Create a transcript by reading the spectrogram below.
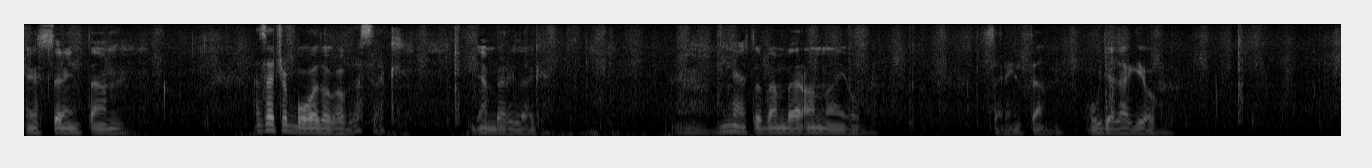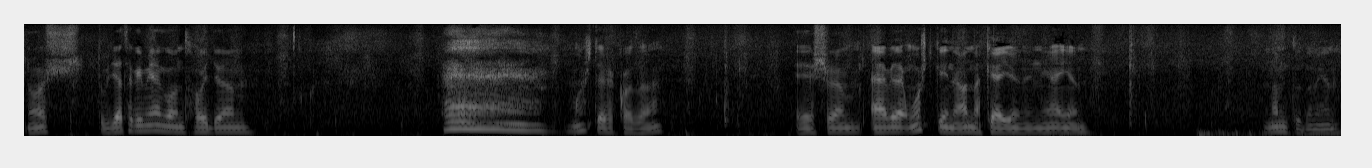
És szerintem ezzel csak boldogabb leszek, így emberileg. Minél több ember, annál jobb. Szerintem. Úgy a legjobb. Nos, tudjátok, hogy milyen gond, hogy um, most érek haza, és elvileg most kéne annak eljönni ilyen, nem tudom, ilyen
